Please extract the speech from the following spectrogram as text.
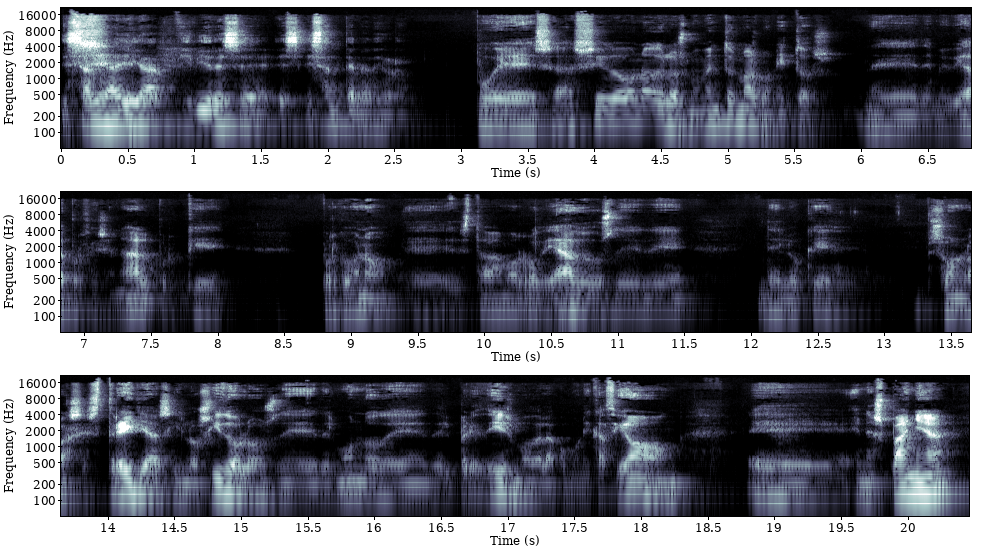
sale ahí a recibir ese, esa antena de oro? Pues ha sido uno de los momentos más bonitos de, mi vida profesional, porque, porque bueno, eh, estábamos rodeados de, de, lo que son las estrellas y los ídolos del mundo del periodismo, de la comunicación eh, en España.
